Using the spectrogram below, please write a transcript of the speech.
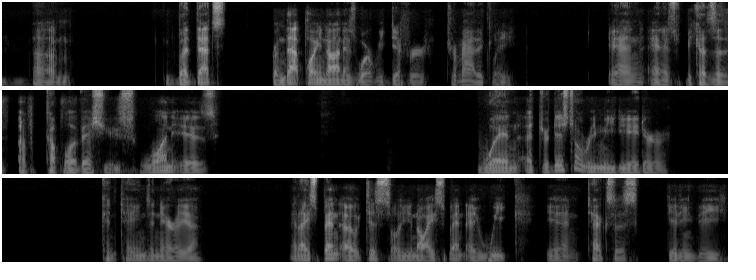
Mhm. Um, but that's from that point on is where we differ dramatically. And and it's because of, of a couple of issues. One is when a traditional remediator contains an area, and I spent out just so you know, I spent a week in Texas getting the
